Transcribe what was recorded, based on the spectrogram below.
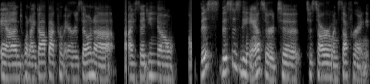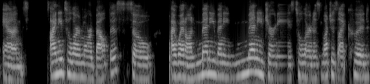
And when I got back from Arizona, I said, you know, this this is the answer to to sorrow and suffering and i need to learn more about this. So i went on many many many journeys to learn as much as i could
